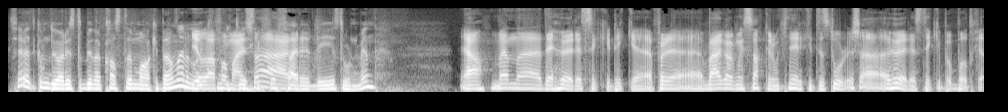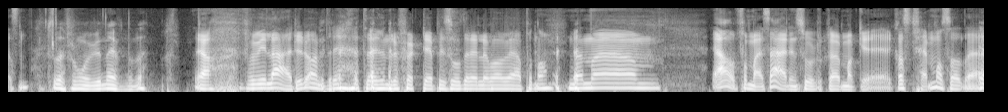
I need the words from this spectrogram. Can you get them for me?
Så jeg vet ikke om du har lyst til å begynne å kaste make på den? Eller Jo, da, for meg så er- forferdelig i stolen min? Ja, men eh, det høres sikkert ikke For eh, hver gang vi snakker om knirkete stoler, så høres det ikke på podkasten. Så derfor må vi jo nevne det. Ja, for vi lærer aldri etter 140 episoder, eller hva vi er på nå. Men eh, ja, for meg så er det en solklar makekast fem, også. Det er,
